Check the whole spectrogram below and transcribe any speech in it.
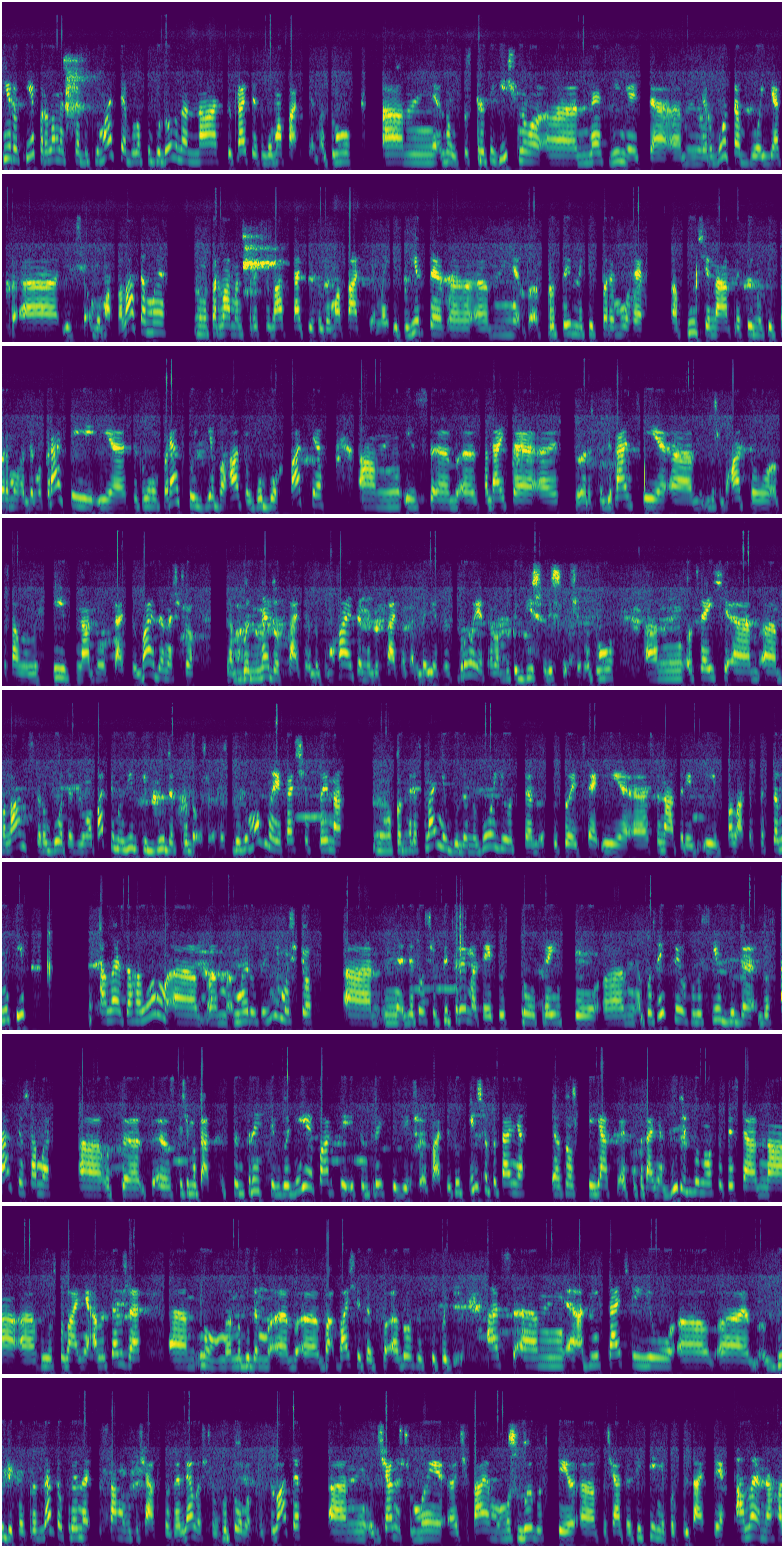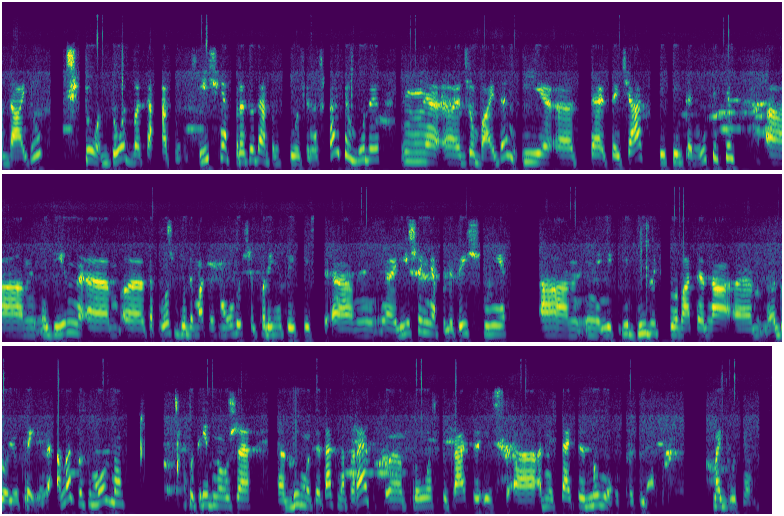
всі роки парламентська дипломатія була побудована на співпраці з обома партіями. Тому ем, ну стратегічно е, не змінюється ем, робота, бо як е, із обома палатами парламент працював, так і з обома партіями. І повірте, е, ем, противників перемоги. Путіна, прихильників перемоги демократії і е, світового порядку є багато в обох партіях. Із е, е, згадайте, республіканці дуже багато писали листів на адміністрацію Байдена, що ви недостатньо допомагаєте, недостатньо там даєте зброї, треба бути більш рішучими. Тому ем, оцей е, баланс роботи з двома партіями він і буде продовжуватись. Безумовно, якась частина конгресменів буде новою. Це стосується і е, сенаторів, і палати представників. Але загалом е, е, ми розуміємо, що е, для того, щоб підтримати якусь проукраїнську е, позицію, голосів буде достатньо саме. От, е, е, скажімо так, центристів з однієї партії і центристів з іншої партії. Тут інше питання е, знову ж таки, як ці питання будуть виноситися на голосування, але це вже ну ми- будемо бачити в розвитку подій. А з ем, адміністрацією будь-якого президента Україна з самого початку заявляла, що готова працювати. Ем, Звичайно, що ми е, чекаємо можливості е, почати офіційні консультації. Але нагадаю, що до 20 січня президентом Сполучених Штатів буде е, Джо Байден, і це- цей час, ці кілька місяців, ем, він ем, також буде мати змогу ще прийняти якісь рішення політичні, які будуть впливати на долю України. Але безумовно потрібно вже е, думати так наперед е, про співпрацю із е, адміністрацією нового президента майбутнього.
